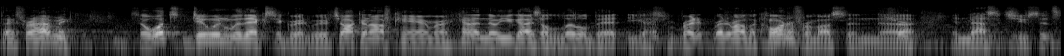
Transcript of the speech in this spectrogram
Thanks for having me. So what's doing with Exagrid? We were talking off camera, I kind of know you guys a little bit. You guys are right, right around the corner from us in, uh, in Massachusetts.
